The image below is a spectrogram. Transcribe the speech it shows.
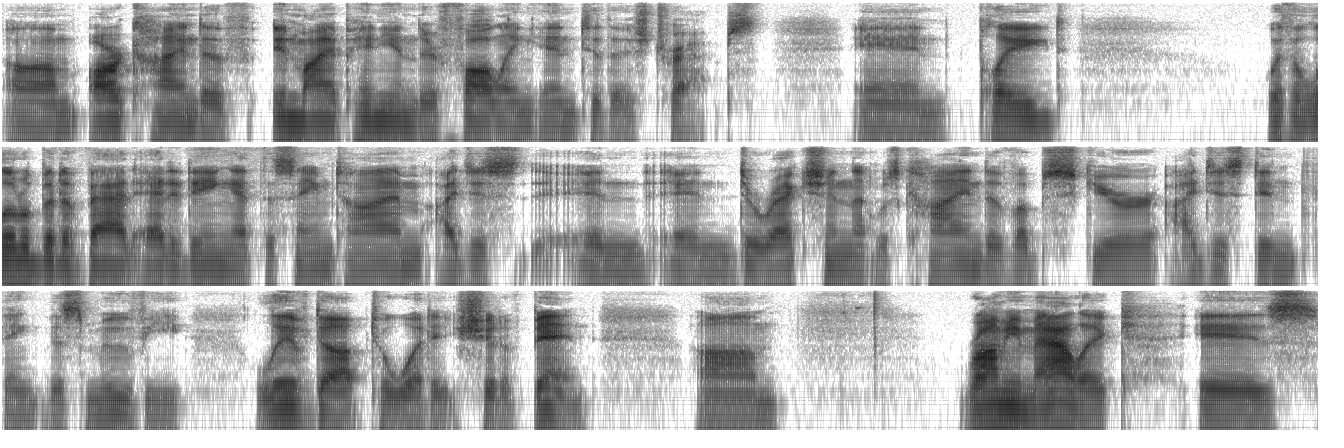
um, are kind of, in my opinion, they're falling into those traps and plagued with a little bit of bad editing at the same time. I just in in direction that was kind of obscure. I just didn't think this movie lived up to what it should have been. Um, Rami Malek is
